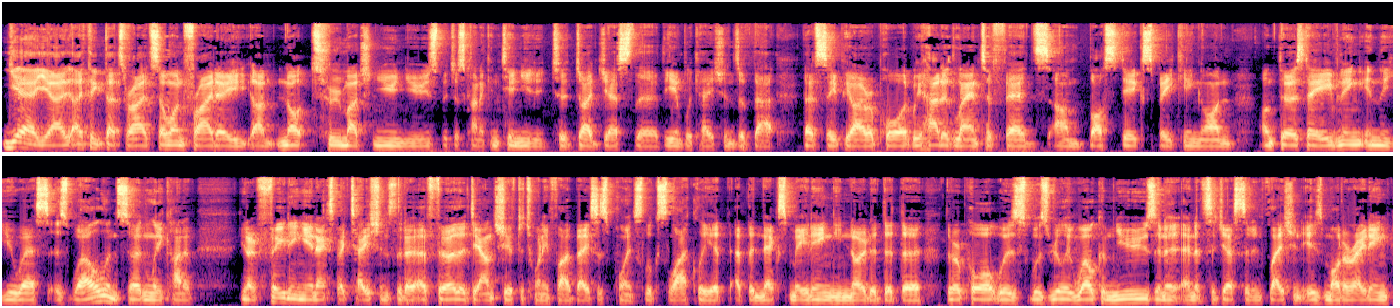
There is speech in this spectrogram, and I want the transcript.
Yeah, yeah, I think that's right. So on Friday, um, not too much new news, but just kind of continue to digest the the implications of that that CPI report. We had Atlanta Fed's um, speaking on on Thursday evening in the US as well, and certainly kind of you know, feeding in expectations that a, further downshift to 25 basis points looks likely at, at the next meeting. He noted that the, the report was was really welcome news and it, and it suggested inflation is moderating,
